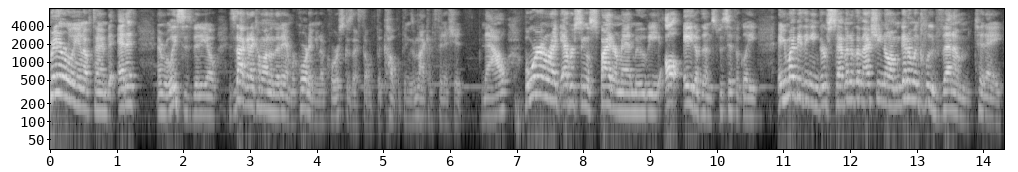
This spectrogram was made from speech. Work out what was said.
barely enough time to edit and release this video. It's not gonna come out on the day I'm recording it, of course, because I still have a couple things. I'm not gonna finish it now. But we're gonna rank every single Spider-Man movie, all eight of them specifically. And you might be thinking there's seven of them. Actually, no, I'm gonna include Venom today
